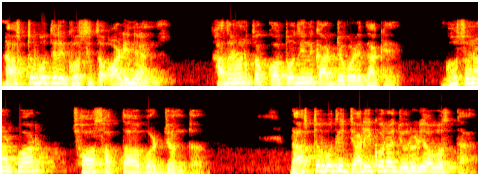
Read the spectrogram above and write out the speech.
রাষ্ট্রপতির ঘোষিত অর্ডিন্যান্স সাধারণত কতদিন কার্যকরী থাকে ঘোষণার পর ছ সপ্তাহ পর্যন্ত। রাষ্ট্রপতি জারি করা জরুরি অবস্থা।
